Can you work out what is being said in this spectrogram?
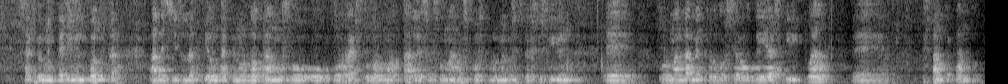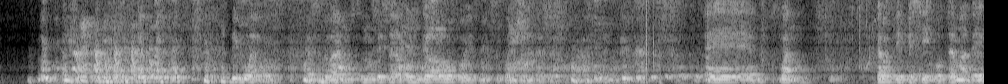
Xa que non teñen en conta a legislación da que nos dotamos o, o, o resto dos mortales, os humanos, pois polo menos estes que siguen eh, os mandamentos do seu guía espiritual eh, están pecando. Digo eu, se tuveramos, non sei se é algún teólogo, pois non supoño que non eh, Bueno, quero dicir que sí, o tema de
